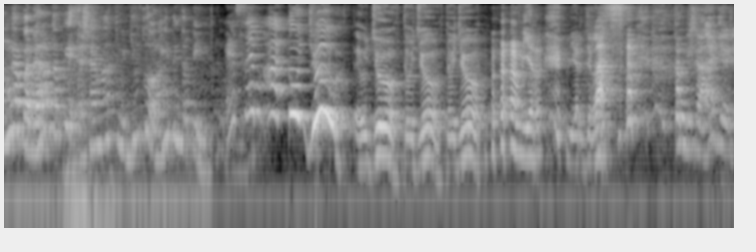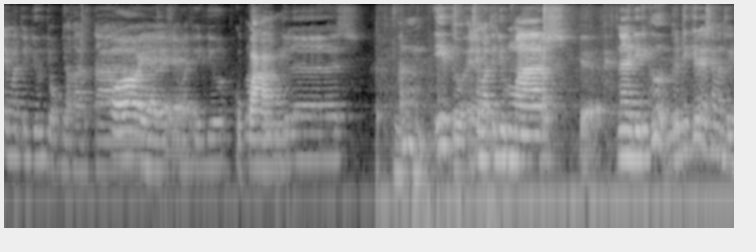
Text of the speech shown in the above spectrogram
enggak padahal tapi SMA 7 tuh orangnya pintar-pintar. SMA 7 7 7 7 biar biar jelas kan bisa aja SMA 7 Yogyakarta Oh, iya, iya, SMA 7 Kupang. Los Angeles kan itu SMA 7 Mars Ya. nah diriku berpikir SMA 7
